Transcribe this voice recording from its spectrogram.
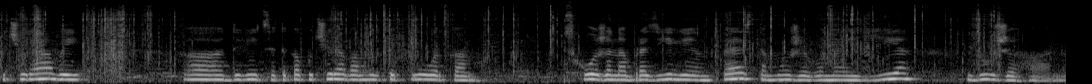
кучерявий, дивіться, така кучерява мультифлорка. Схожа на Brazilian Fest, а може вона і є. Дуже гарно,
